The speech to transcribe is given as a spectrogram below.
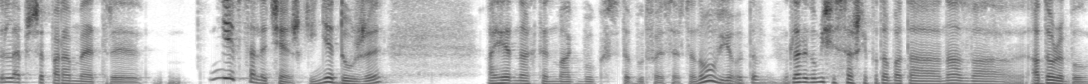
lepsze parametry, nie wcale ciężki, nie duży, a jednak ten MacBook zdobył twoje serce. No mówię, to, dlatego mi się strasznie podoba ta nazwa Adorable,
